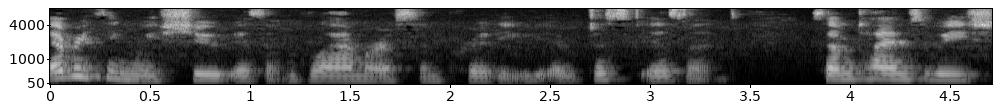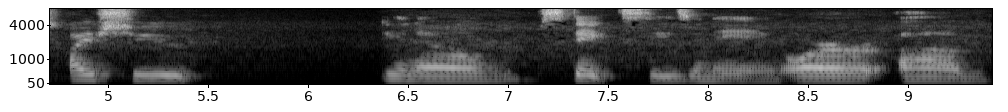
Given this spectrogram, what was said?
everything we shoot isn't glamorous and pretty. It just isn't. Sometimes we I shoot, you know, steak seasoning or um,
